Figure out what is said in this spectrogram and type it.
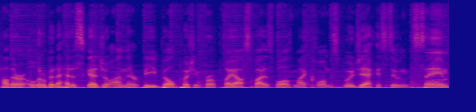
how they're a little bit ahead of schedule on their rebuild, pushing for a playoff spot, as well as my Columbus Blue Jackets doing the same.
